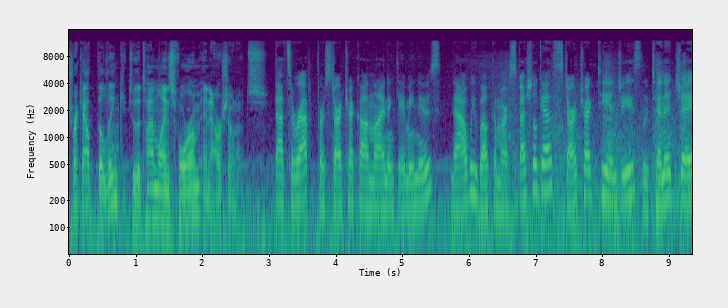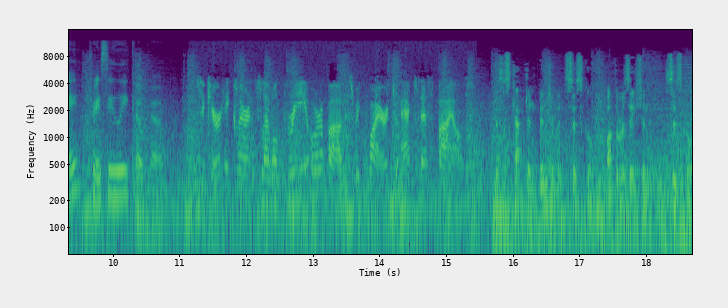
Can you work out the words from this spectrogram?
check out the link to the Timelines forum in our show notes. That's a wrap for Star Trek Online and Gaming News. Now we welcome our special guest, Star Trek TNG's Lieutenant Jae. Tracee Lee Cocco. Security clearance level 3 or above is required to access files. This is Captain Benjamin Sisko. Authorization Sisko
